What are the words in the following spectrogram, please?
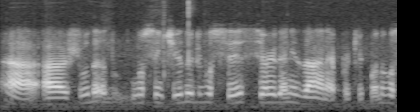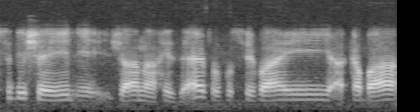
Ah, ajuda no sentido de você se organizar, né? Porque quando você deixa ele já na reserva, você vai acabar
